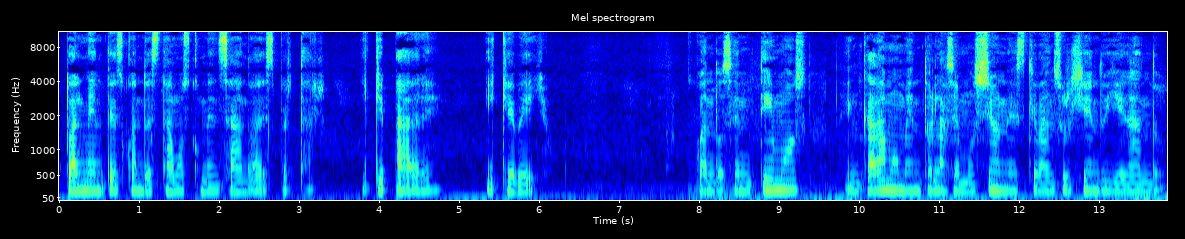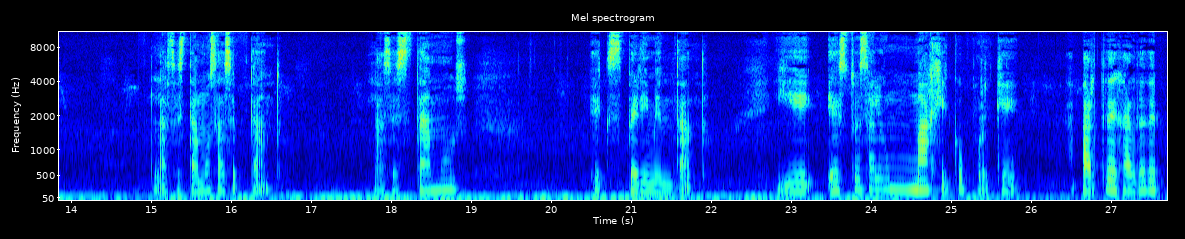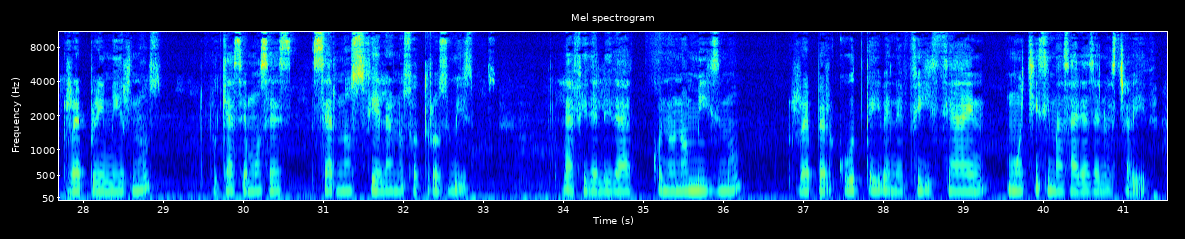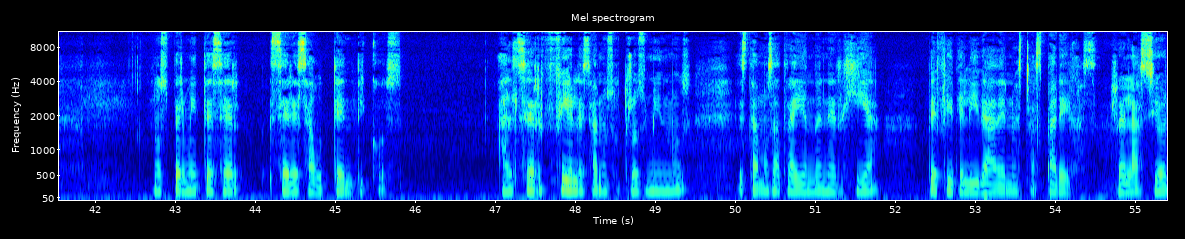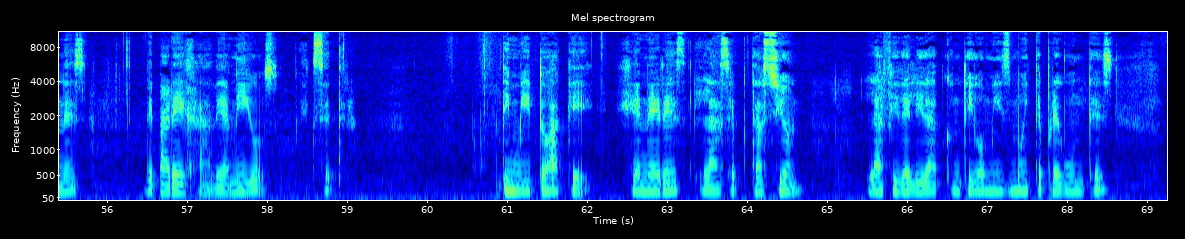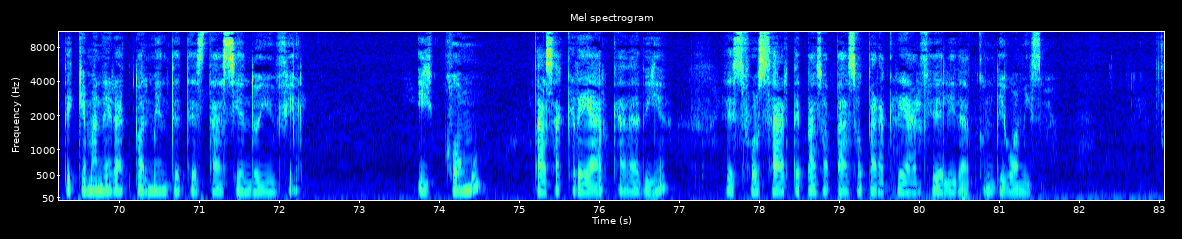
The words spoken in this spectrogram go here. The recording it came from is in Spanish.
Actualmente es cuando estamos comenzando a despertar. Y qué padre y qué bello. Cuando sentimos en cada momento las emociones que van surgiendo y llegando, las estamos aceptando, las estamos experimentando. Y esto es algo mágico porque aparte de dejar de reprimirnos, lo que hacemos es sernos fiel a nosotros mismos. La fidelidad con uno mismo repercute y beneficia en muchísimas áreas de nuestra vida. Nos permite ser seres auténticos. Al ser fieles a nosotros mismos, estamos atrayendo energía de fidelidad en nuestras parejas, relaciones de pareja, de amigos, etc. Te invito a que generes la aceptación, la fidelidad contigo mismo y te preguntes de qué manera actualmente te está haciendo infiel y cómo vas a crear cada día, esforzarte paso a paso para crear fidelidad contigo mismo.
